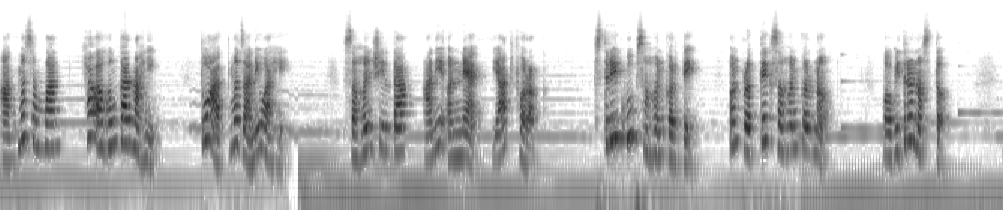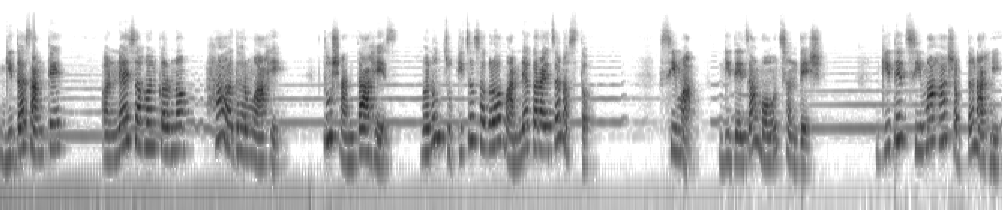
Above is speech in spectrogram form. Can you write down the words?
आत्मसन्मान हा अहंकार नाही तो आत्मजाणीव आहे. सहनशीलता आणि अन्याय यात फरक. स्त्री खूप सहन करते पण प्रत्येक सहन करणं पवित्र नसतं. गीता सांगते अन्याय सहन करणं हा अधर्म आहे तू शांत आहेस म्हणून चुकीचं सगळं मान्य करायचं नसतं. सीमा गीतेचा मौन संदेश. गीतेत सीमा हा शब्द नाही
